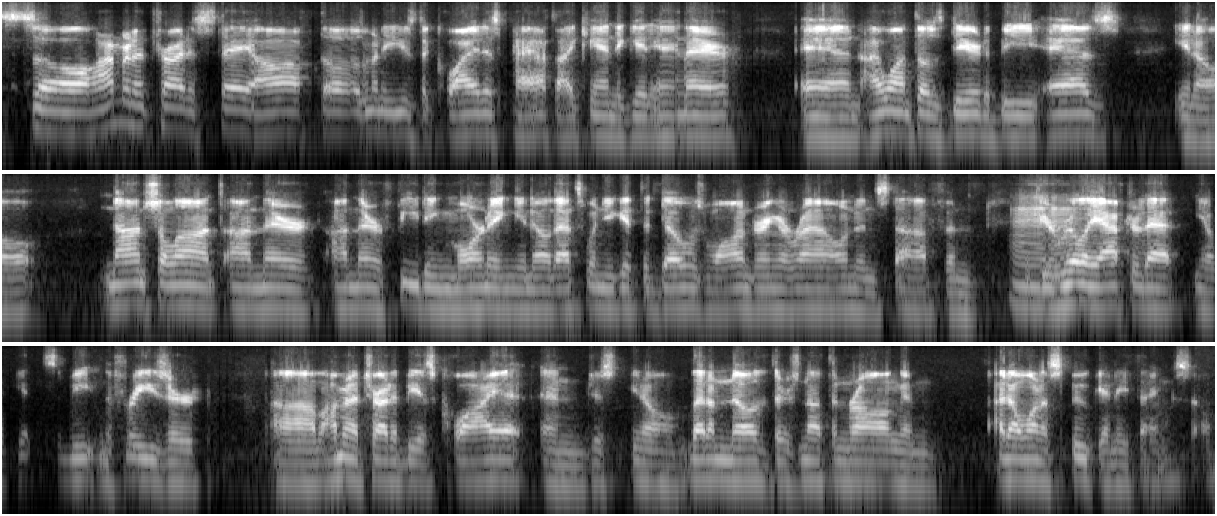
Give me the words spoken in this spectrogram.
So I'm going to try to stay off those. I'm going to use the quietest path I can to get in there. And I want those deer to be as, you know, nonchalant on their on their feeding morning you know that's when you get the does wandering around and stuff and mm-hmm. if you're mm-hmm. really after that you know getting some meat in the freezer um, I'm going to try to be as quiet and just, you know, let them know that there's nothing wrong and I don't want to spook anything. So,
